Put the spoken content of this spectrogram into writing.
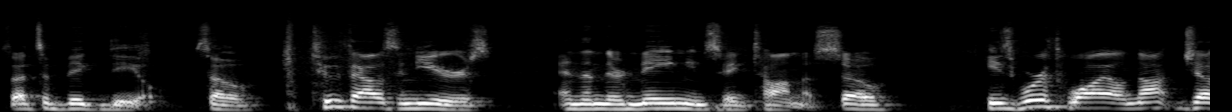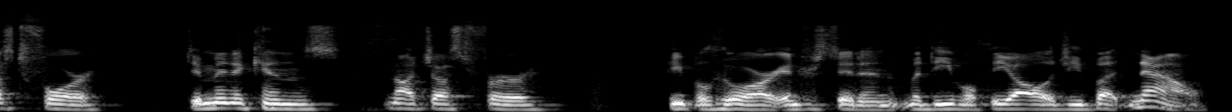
So that's a big deal. So 2,000 years, and then they're naming St. Thomas. So he's worthwhile not just for Dominicans, not just for people who are interested in medieval theology, but now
